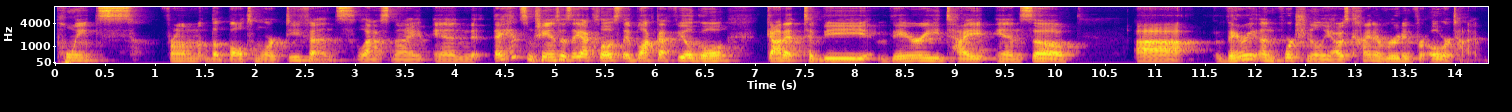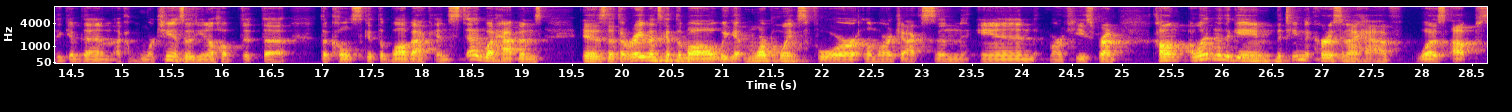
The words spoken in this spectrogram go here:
points from the Baltimore defense last night. And they had some chances. They got close. They blocked that field goal, got it to be very tight. And so, uh, very unfortunately, I was kind of rooting for overtime to give them a couple more chances, you know, hope that the the Colts get the ball back. Instead, what happens is that the Ravens get the ball. We get more points for Lamar Jackson and Marquise Brown. Colm, I went into the game. The team that Curtis and I have was up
